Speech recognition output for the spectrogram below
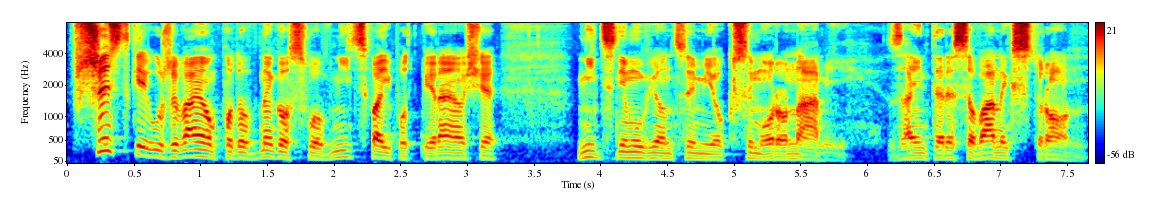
wszystkie używają podobnego słownictwa i podpierają się nic nie mówiącymi oksymoronami zainteresowanych stron –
